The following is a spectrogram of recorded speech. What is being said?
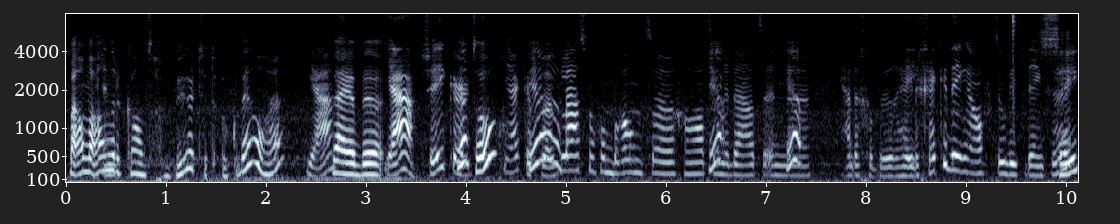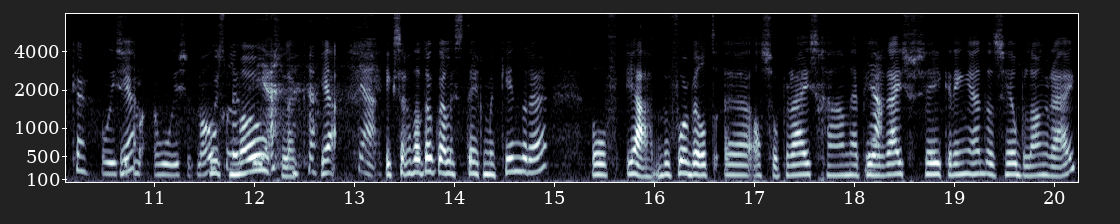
Maar aan de andere kant gebeurt het ook wel, hè? Ja, Wij hebben. ja zeker. Ja, toch? Ja, ik heb ook laatst nog een brand eh, gehad, inderdaad. En Ja. Ja. er gebeuren hele gekke dingen af en toe. Dat je denkt, hè, Zeker. hoe, is Ja. het, hoe is het Hoe mogelijk? is het mogelijk? Ja. Ja. ja. Ik zeg dat ook wel eens tegen mijn kinderen. Of ja, bijvoorbeeld eh, als ze op reis gaan, heb je een reisverzekering. Hè? Dat is heel belangrijk.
